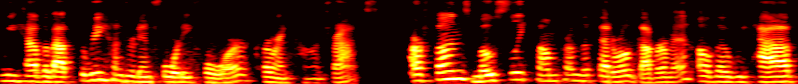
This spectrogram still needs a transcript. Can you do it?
We have about 344 current contracts. Our funds mostly come from the federal government, although we have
